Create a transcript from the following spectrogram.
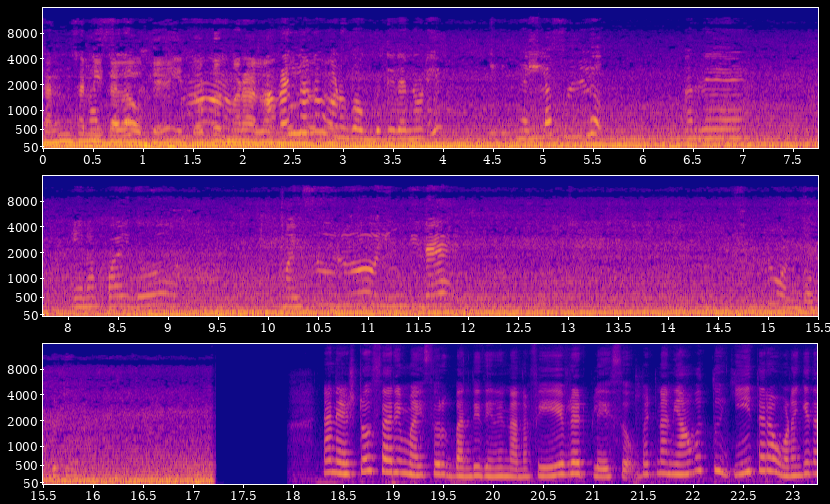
ಸಣ್ಣ ಸಣ್ಣ ಇದೆಲ್ಲ ಓಕೆ ಈ ದೊಡ್ಡ ದೊಡ್ಡ ಮರ ಅಲ್ಲ ಅವೆಲ್ಲನೂ ಒಣಗೋಗ್ಬಿಟ್ಟಿದೆ ನೋಡಿ. ಎಲ್ಲ ಫುಲ್ಲು ಅರೆ ಏನಪ್ಪ ಇದು? ಮೈಸೂರು ಹಿಂಗಿದೆ. ಫುಲ್ಲು ಒಣಗೋಗ್ಬಿಟ್ಟಿದೆ. ನಾನು ಎಷ್ಟೋ ಸಾರಿ ಮೈಸೂರಿಗೆ ಬಂದಿದ್ದೀನಿ, ನನ್ನ ಫೇವ್ರೆಟ್ ಪ್ಲೇಸು ಬಟ್ ನಾನು ಯಾವತ್ತೂ ಈ ಥರ ಒಣಗಿದ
